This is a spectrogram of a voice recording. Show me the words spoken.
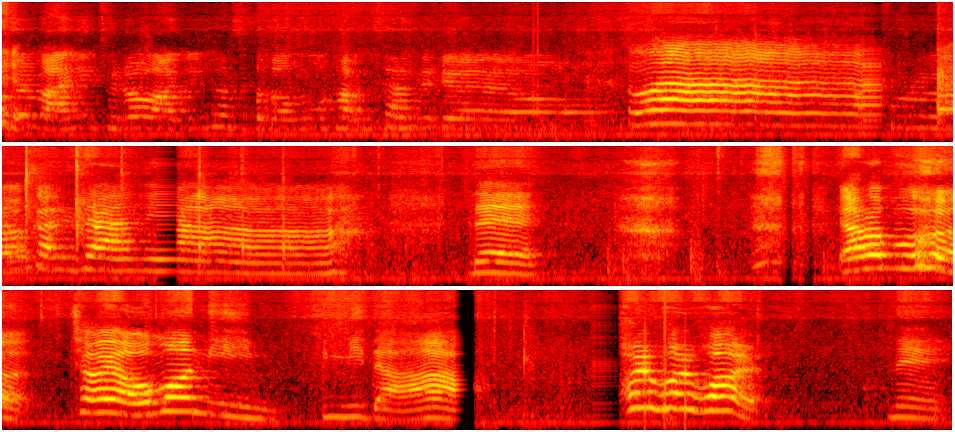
오늘 많이 들어와 주셔서 너무 감사드려요. 와. 감사합니다. 네. 여러분, 저희 어머님입니다. 헐헐헐. 네.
